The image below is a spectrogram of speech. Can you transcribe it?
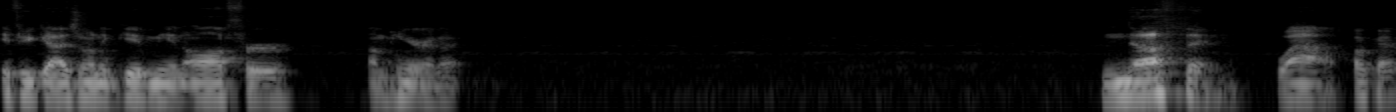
if you guys want to give me an offer, I'm hearing it. Nothing. Wow. Okay.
